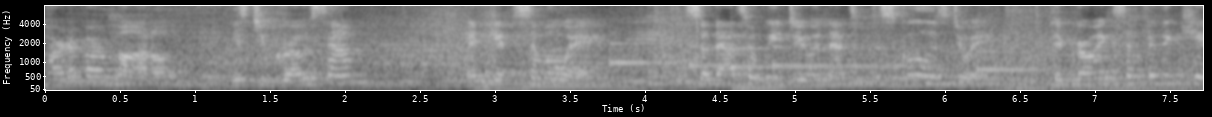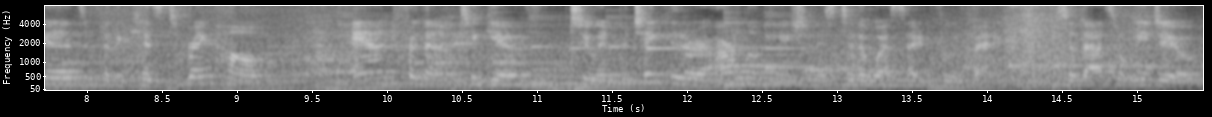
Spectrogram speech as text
Part of our model is to grow some and give some away. So that's what we do and that's what the school is doing. They're growing some for the kids and for the kids to bring home and for them to give to, in particular, our location is to the Westside Food Bank. So that's what we do.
